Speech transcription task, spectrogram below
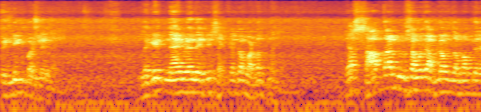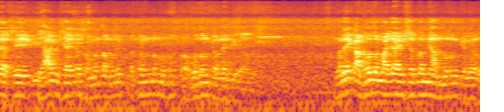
पेंडिंग पडलेलं आहे. लगेच न्याय मिळण्याची शक्यता वाटत नाही. या सात आठ दिवसामध्ये आपल्यावर जबाबदारी असेल की ह्या विषयाच्या संबंधामध्ये प्रचंड मोठं प्रबोधन करण्याची गरज मला एक आठवतं माझ्या आयुष्यातलं मी आंदोलन केलेलं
